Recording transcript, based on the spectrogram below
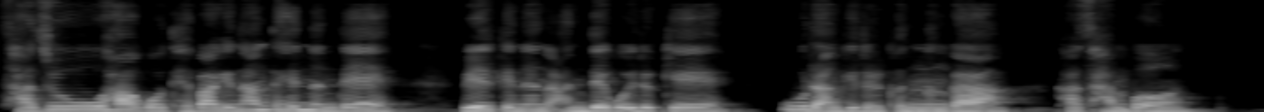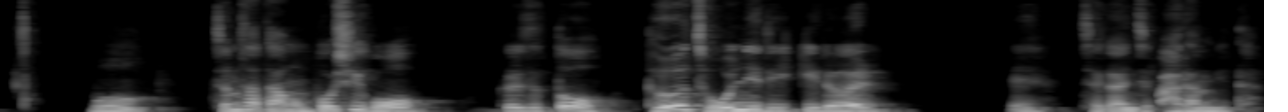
사주하고 대박이 난다 했는데, 왜 이렇게 내는 안 되고 이렇게 우울한 길을 걷는가? 가서 한번, 뭐, 점사도 한번 보시고, 그래서 또 더 좋은 일이 있기를, 예, 제가 이제 바랍니다.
